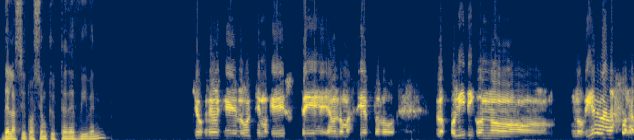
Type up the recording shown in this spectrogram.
de la situación que ustedes viven? Yo creo que lo último que dice usted es lo más cierto. los políticos no, no vienen a la zona.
